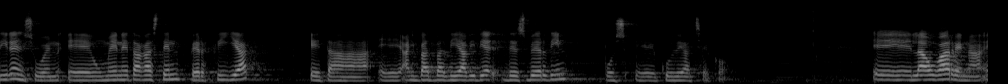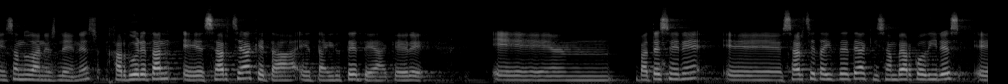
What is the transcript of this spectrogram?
diren zuen e, umen eta gazten perfilak eta e, hainbat badia desberdin pues, e, kudeatzeko. E, laugarrena, esan dudan ez lehen, ez? jardueretan e, sartxeak eta, eta irteteak ere. E, batez ere, e, sartxe eta irteteak izan beharko direz e,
